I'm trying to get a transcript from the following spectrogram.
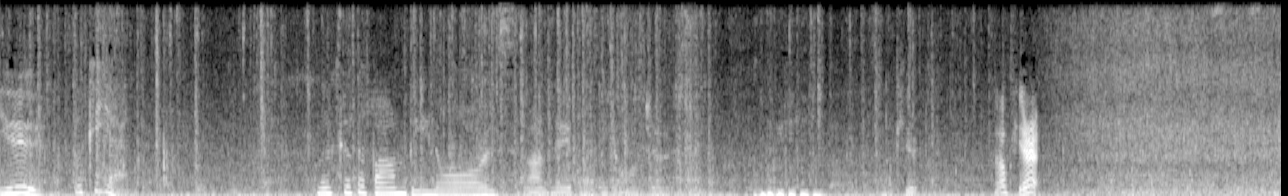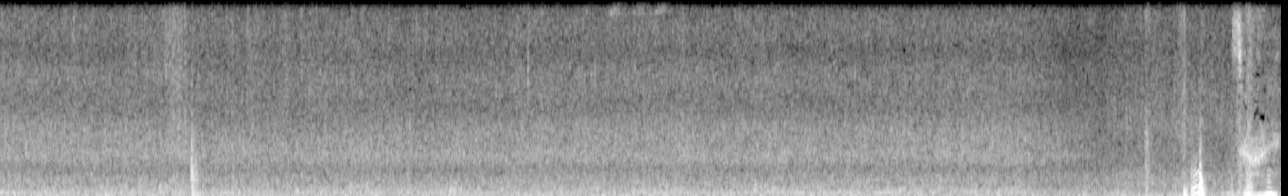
you. Look at you. Look at the bambinos. Aren't they bloody gorgeous? so cute. So cute. Oh, sorry.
